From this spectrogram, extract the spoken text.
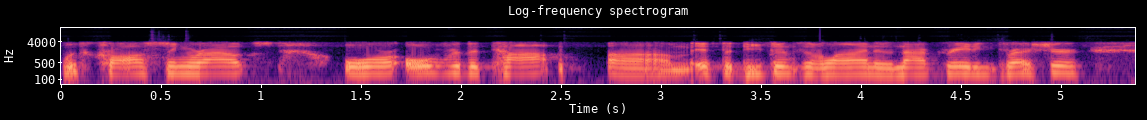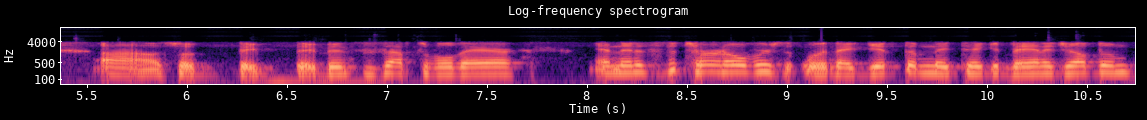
with crossing routes or over the top um, if the defensive line is not creating pressure. Uh, so they they've been susceptible there. And then it's the turnovers when they get them, they take advantage of them,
